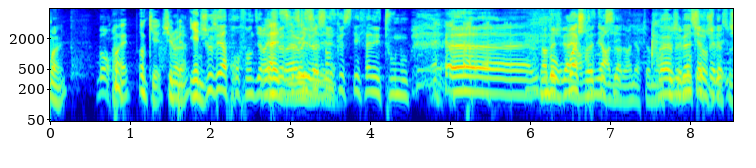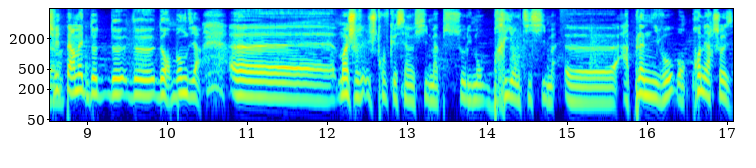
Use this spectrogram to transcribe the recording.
ouais. Bon. Ouais, ok, super. Voilà. Yannick. Je vais approfondir les choses. vas-y, parce que je sens que Stéphane est tout mou. Euh, Non, bon, mais je vais moi, y je trouve revenir, que Ouais, bien sûr, je vais, je vais te permettre de, de- de- de rebondir. Euh, moi, je, je trouve que c'est un film absolument brillantissime euh, à plein de niveaux. Bon, première chose,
